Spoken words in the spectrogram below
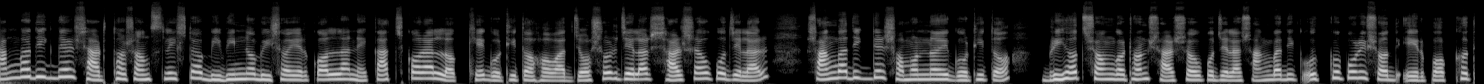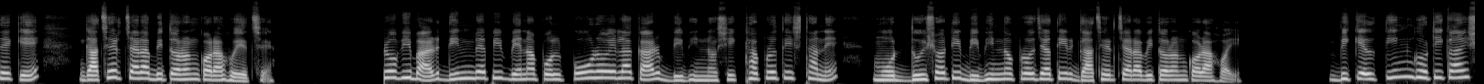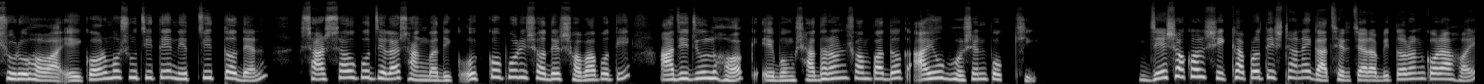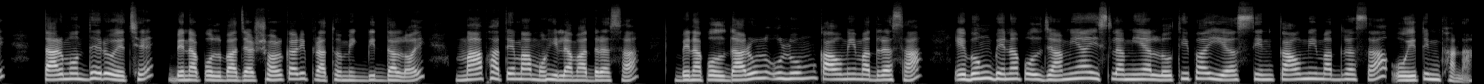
সাংবাদিকদের স্বার্থ সংশ্লিষ্ট বিভিন্ন বিষয়ের কল্যাণে কাজ করার লক্ষ্যে গঠিত হওয়া যশোর জেলার শার্শা উপজেলার সাংবাদিকদের সমন্বয়ে গঠিত বৃহৎ সংগঠন শার্শা উপজেলা সাংবাদিক ঐক্য পরিষদ এর পক্ষ থেকে গাছের চারা বিতরণ করা হয়েছে। রবিবার দিনব্যাপী বেনাপোল পৌর এলাকার বিভিন্ন শিক্ষা প্রতিষ্ঠানে মোট দুইশটি বিভিন্ন প্রজাতির গাছের চারা বিতরণ করা হয়। বিকেল তিন ঘটিকায় শুরু হওয়া এই কর্মসূচিতে নেতৃত্ব দেন শার্শা উপজেলা সাংবাদিক ঐক্য পরিষদের সভাপতি আজিজুল হক এবং সাধারণ সম্পাদক আয়ুব হোসেন পক্ষী। যে সকল শিক্ষা প্রতিষ্ঠানে গাছের চারা বিতরণ করা হয়, তার মধ্যে রয়েছে বেনাপোল বাজার সরকারি প্রাথমিক বিদ্যালয়, মা ফাতেমা মহিলা মাদ্রাসা, বেনাপোল দারুল উলুম কাউমি মাদ্রাসা এবং বেনাপোল জামিয়া ইসলামিয়া লতিফা ইয়াসিন কাউমি মাদ্রাসা ও এতিমখানা।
